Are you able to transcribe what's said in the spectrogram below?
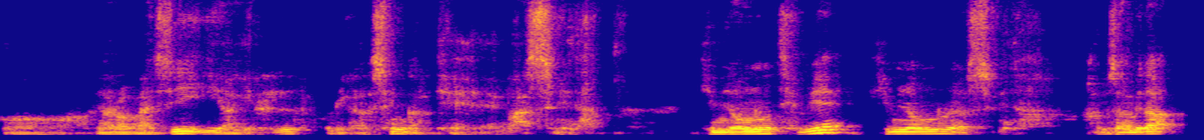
어, 여러 가지 이야기를 우리가 생각해 봤습니다. 김영로 TV의 김영로였습니다. 감사합니다.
